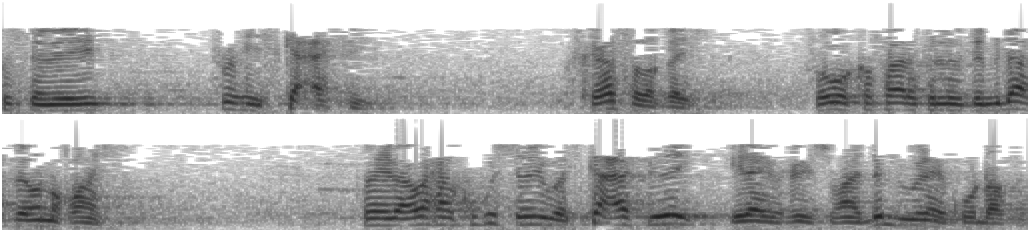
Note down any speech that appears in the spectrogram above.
كسمي روحي اسكعفي اسكعفي قيستوى فهو كفارة دم دافع ونقنص فإذا واحد كوكو سمي واسكع في ذي إلهي وحيه سبحانه دم إلهي كون دافع.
